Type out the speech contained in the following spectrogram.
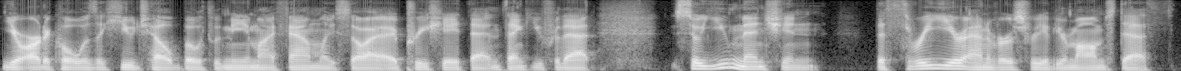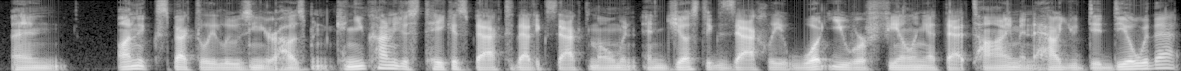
your article was a huge help both with me and my family. So I appreciate that and thank you for that. So you mentioned the three-year anniversary of your mom's death and unexpectedly losing your husband. Can you kind of just take us back to that exact moment and just exactly what you were feeling at that time and how you did deal with that?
